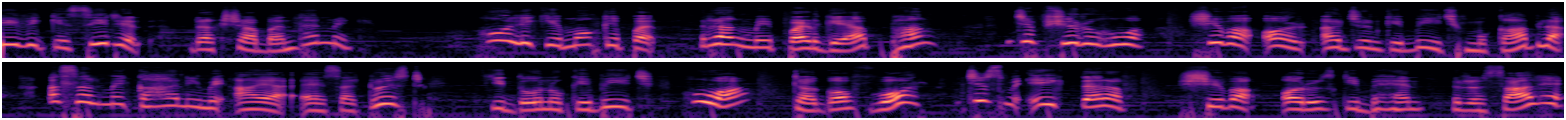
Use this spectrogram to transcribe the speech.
टीवी के सीरियल रक्षाबंधन में होली के मौके पर रंग में पड़ गया भंग। जब शुरू हुआ शिवा और अर्जुन के बीच मुकाबला, असल में कहानी में आया ऐसा ट्विस्ट कि दोनों के बीच हुआ टग ऑफ़ वॉर जिसमें एक तरफ़ शिवा और उसकी बहन रसाल है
